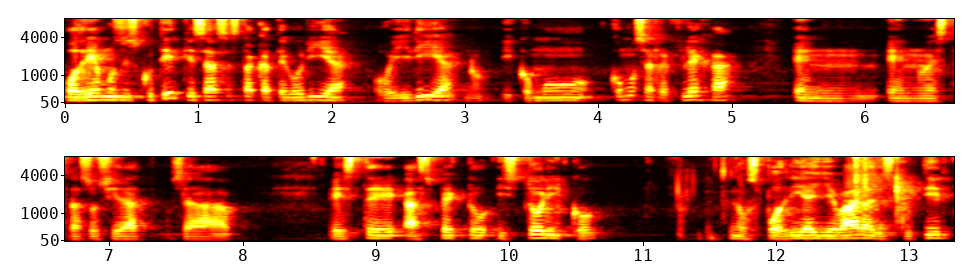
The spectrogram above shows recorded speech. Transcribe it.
Podríamos discutir quizás esta categoría hoy día ¿no? y cómo, cómo se refleja en, nuestra sociedad. O sea, este aspecto histórico nos podría llevar a discutir,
